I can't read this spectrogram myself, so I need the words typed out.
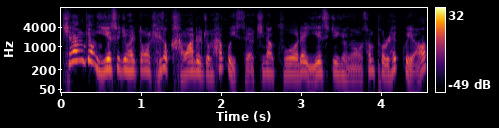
친환경 ESG 활동을 계속 강화를 좀 하고 있어요. 지난 9월에 ESG 경영을 선포를 했고요.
